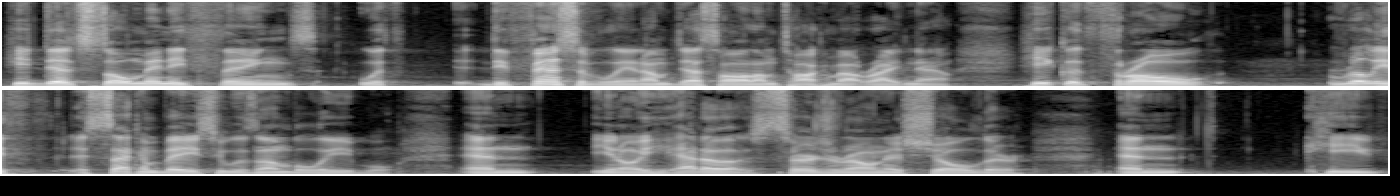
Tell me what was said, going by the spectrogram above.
He did so many things with defensively, and I'm that's all I'm talking about right now. He could throw really at second base. He was unbelievable, and you know he had a surgery on his shoulder, and he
